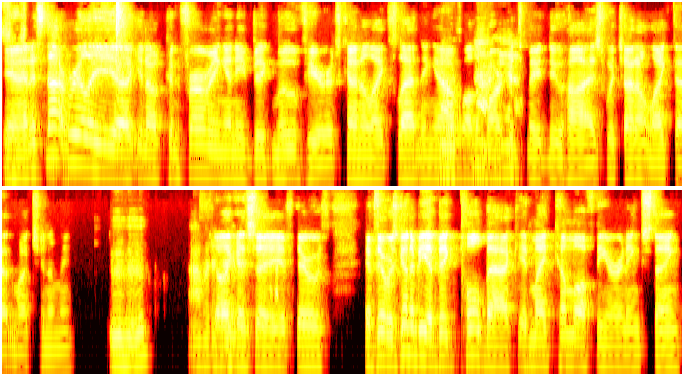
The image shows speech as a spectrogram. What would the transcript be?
Yeah, and it's not really, uh, you know, confirming any big move here. It's kind of like flattening out no, while not, the market's yeah. made new highs, which I don't like that much. You know what I mean? Mm-hmm. I would. So like I say, if there was if there was going to be a big pullback, it might come off the earnings thing.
